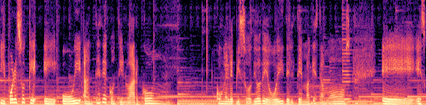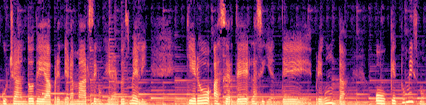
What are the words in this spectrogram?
y es por eso que eh, hoy, antes de continuar con, con el episodio de hoy del tema que estamos eh, escuchando de Aprender a amarse con Gerardo Smelling, quiero hacerte la siguiente pregunta o que tú mismo,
